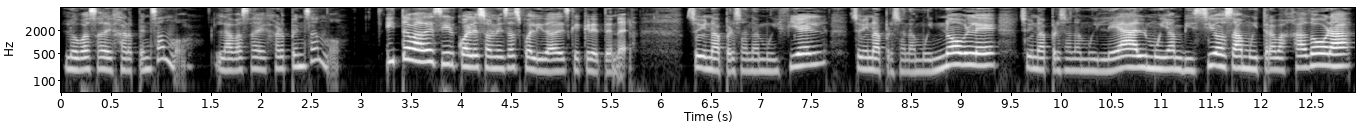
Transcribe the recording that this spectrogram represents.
Lo vas a dejar pensando, la vas a dejar pensando. Y te va a decir cuáles son esas cualidades que cree tener. Soy una persona muy fiel, soy una persona muy noble, soy una persona muy leal, muy ambiciosa, muy trabajadora,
